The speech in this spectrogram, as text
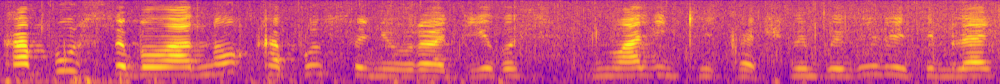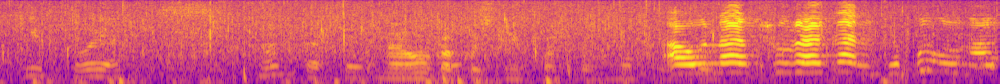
Капуста была, но капуста не уродилась. Маленькие качаны были, или земля кислая. Вон какой снег пошел. А у нас ураган-то был, у нас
